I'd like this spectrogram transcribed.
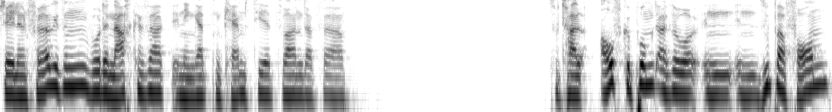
Jalen Ferguson wurde nachgesagt in den ganzen Camps, die jetzt waren, dass er total aufgepumpt, also in, in super Form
